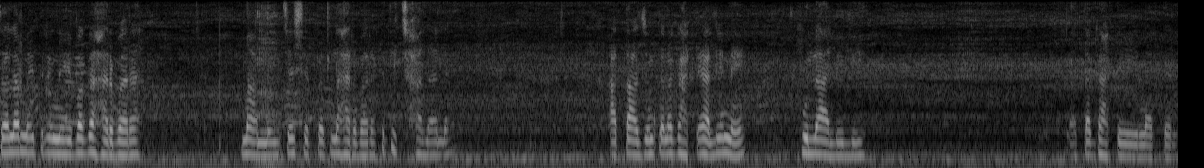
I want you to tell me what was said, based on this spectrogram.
चला मैत्रिणी हे बघा हरभरा. मामींच्या शेतातला हरभरा किती छान आला आता अजून त्याला घाटे आले नाही फुलं आलेली. आता घाटे येणार त्याला.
